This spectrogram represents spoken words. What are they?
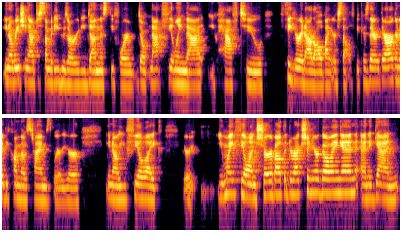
you know, reaching out to somebody who's already done this before. Don't not feeling that you have to figure it out all by yourself because there there are going to become those times where you're you know, you feel like you're, you might feel unsure about the direction you're going in. And again,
